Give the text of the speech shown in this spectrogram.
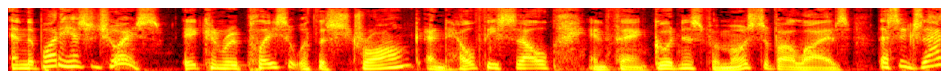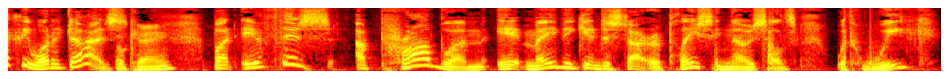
And the body has a choice. It can replace it with a strong and healthy cell, and thank goodness for most of our lives, that's exactly what it does. Okay. But if there's a problem, it may begin to start replacing those cells with weak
